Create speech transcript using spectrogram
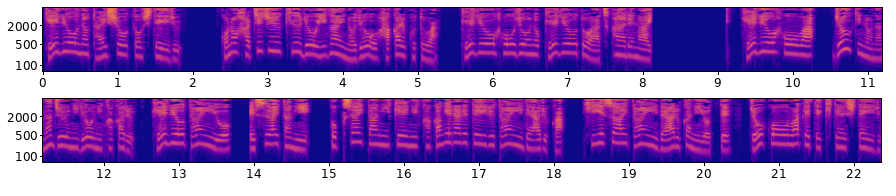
計量の対象としている。この89両以外の量を測ることは、計量法上の計量とは扱われない。計量法は、上記の72両にかかる計量単位を SI 単位、国際単位系に掲げられている単位であるか、非 SI 単位であるかによって条項を分けて規定している。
